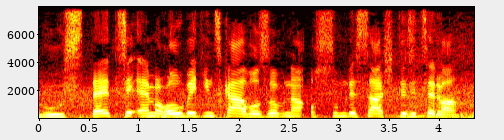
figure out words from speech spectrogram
Vůz T3M Hloubětinská vozovna 8042.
